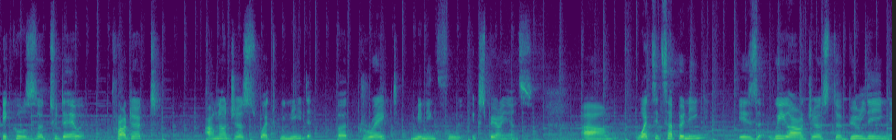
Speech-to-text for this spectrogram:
because uh, today products are not just what we need, but great, meaningful experience. Um, what is happening is we are just uh, building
